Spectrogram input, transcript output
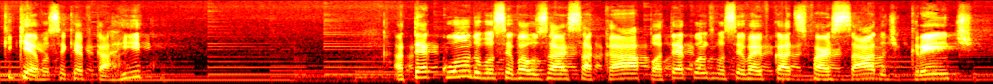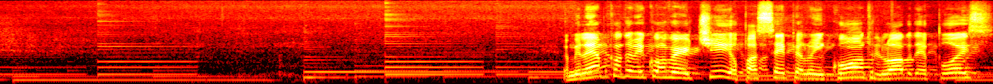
O que, que é? Você quer ficar rico? Até quando você vai usar essa capa? Até quando você vai ficar disfarçado de crente? Eu me lembro quando eu me converti, eu passei pelo encontro e logo depois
